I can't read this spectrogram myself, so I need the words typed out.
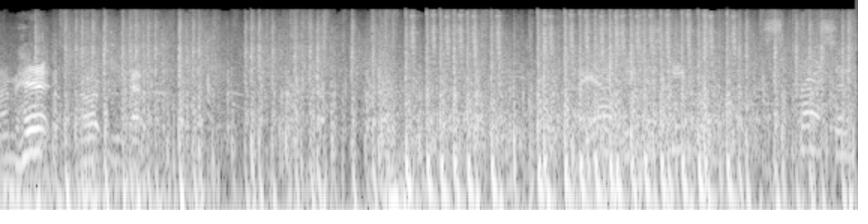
I'm hit. Oh, you got I got you, just keep suppressing.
